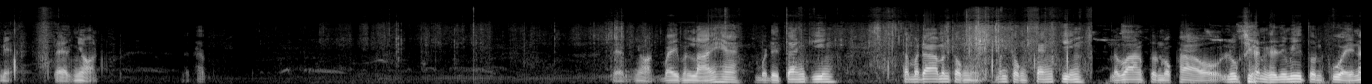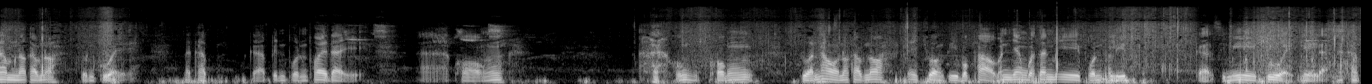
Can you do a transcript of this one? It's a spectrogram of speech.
เนี่ยแตกยอดนะครับแตกยอดใบมันหลายแฮะบได้แตงกิ่งธรรมดามันต้องมันต้องแตงกิ่งระว่างต้นมะพร้าวลูกเชียนก็จะมีต้นกล้วยนํเนะครับเนาะต้นกล้วยนะครับ ก็เป็นผลพลอยได้อ่ของของของสวนเฮาเนาะครับเนาะในช่วงที่มะพร้าวมันยังบ่ทันมีผลผลิตก็สิมีกล้วยนี่แหละนะครับ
